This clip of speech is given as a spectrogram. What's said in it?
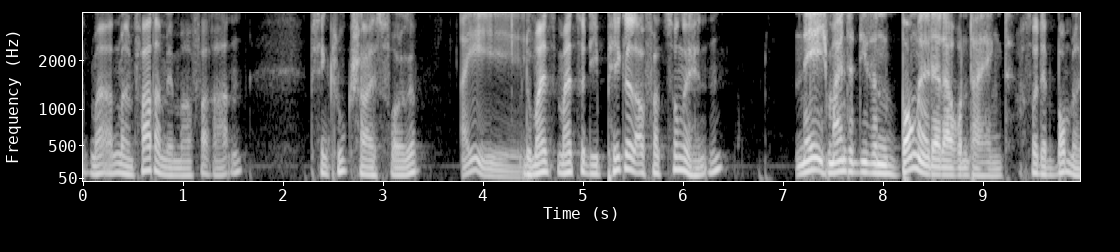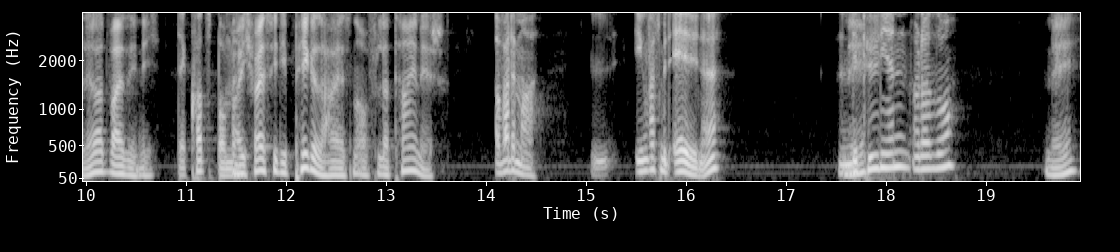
Hat, mein, hat mein Vater mir mal verraten. Bisschen Klugscheißfolge. Ei. Du meinst, meinst du die Pickel auf der Zunge hinten? Nee, ich meinte diesen Bongel, der da runterhängt. Ach so, der Bommel, ja, das weiß ich nicht. Der Aber Kotzbommel. ich weiß, wie die Pickel heißen auf Lateinisch. Aber warte mal. Irgendwas mit L, ne? Nee. Lippelien oder so? Nee.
